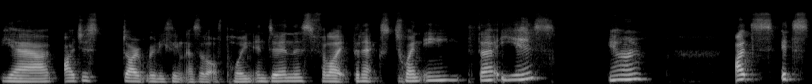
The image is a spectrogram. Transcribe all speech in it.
yeah, I just don't really think there's a lot of point in doing this for like the next 20, 30 years. You know, it's, it's,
